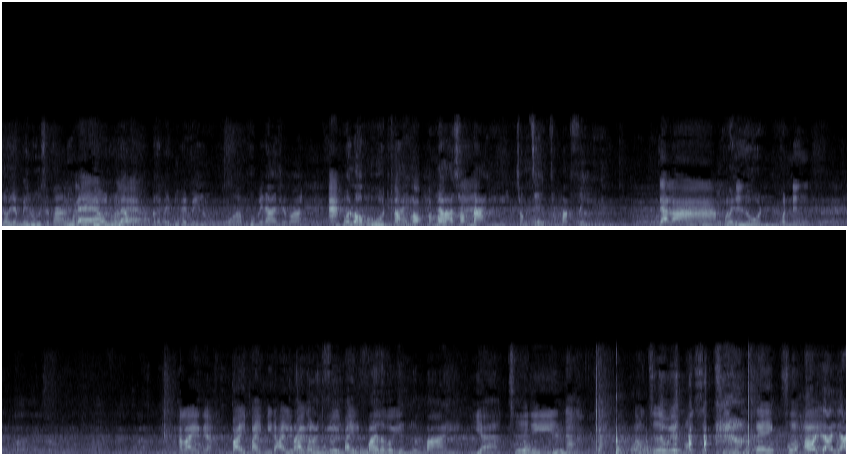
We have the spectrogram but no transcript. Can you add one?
เรายังไม่รู้ใช่ปะรู้แล้วพี่ฟิล์มรู้แล้วรู้แล้วอ้าวทำไมพี่เป็นไม่รู้อะพูดไม่ได้ใช่ปะอะหรือว่ารอพูดใครต้องรอต้องรอ ดาราช่องไหน ช่องเจ็ดช่องมักสี่ ดาราคนหนึ่งวัยรุ่นคนหนึ่ง อะไรเนี่ยใบใบไม่ได้เลยใบก็รู้เลยใบรู้ใบเลเราต้องยเก่งเรื่องใบอยากเธอดีนะจ๊ะต้องเจอเวทมนต์สักทีเด็กเธออ๋ให้ออย่าอย่า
